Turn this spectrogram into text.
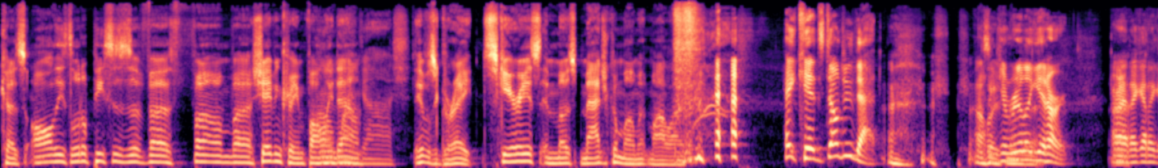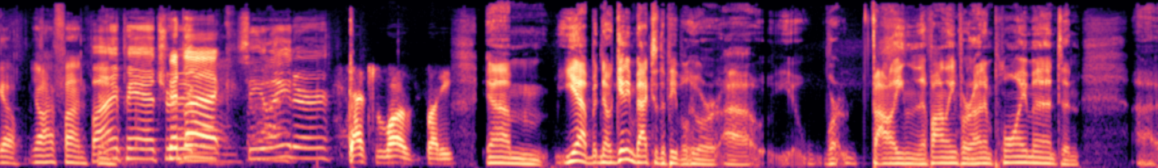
because all these little pieces of uh, foam, uh, shaving cream falling down. oh my down. gosh. It was great, scariest and most magical moment in my life. Hey kids, don't do that. I 'cause always It can really remember get hurt. All right, I gotta go. Y'all have fun. Bye, Patrick. Good luck. See you later. That's love, buddy. Um, yeah, but no, getting back to the people who are uh, were filing filing for unemployment and uh,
